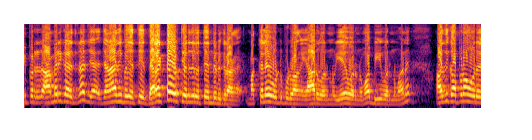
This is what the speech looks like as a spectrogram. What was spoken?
இப்போ அமெரிக்கா எடுத்துனா ஜனாதிபதி ஜனாதிபதியை டேரெக்டாக ஒரு தேர்தலை தேர்ந்தெடுக்கிறாங்க. மக்களே ஓட்டு போடுவாங்க. யார் வரணும் ஏ வரணுமா பி வரணுமான்னு. அதுக்கப்புறம் ஒரு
